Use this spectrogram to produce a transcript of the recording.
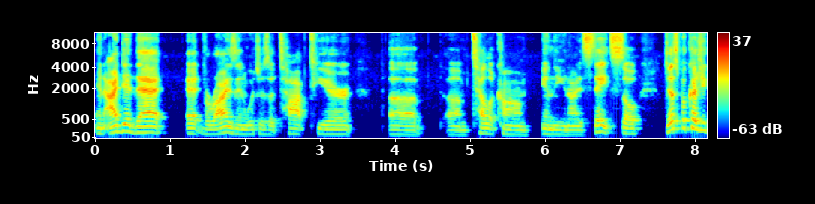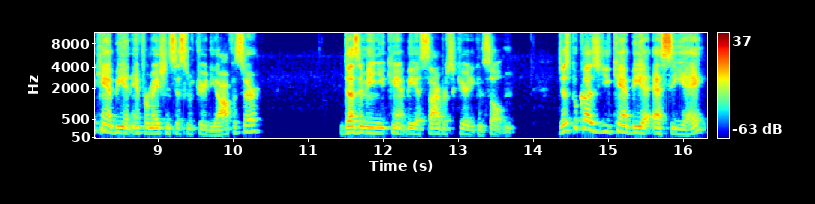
And I did that at Verizon, which is a top tier uh, um, telecom in the United States. So just because you can't be an information system security officer doesn't mean you can't be a cybersecurity consultant. Just because you can't be a SCA,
